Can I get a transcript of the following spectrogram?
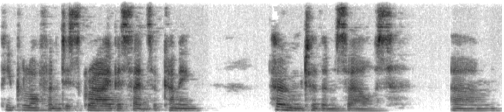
People often describe a sense of coming home to themselves, um,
